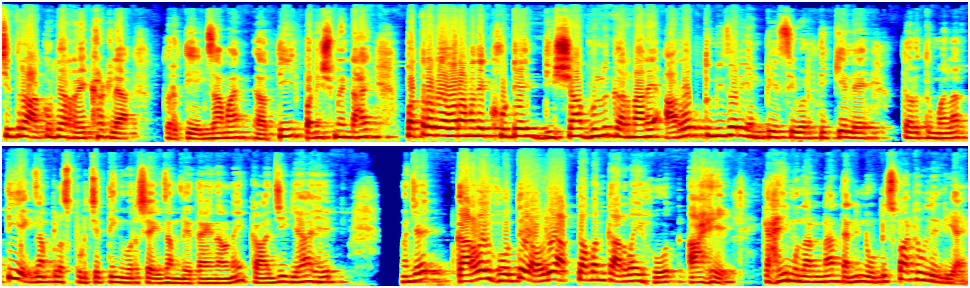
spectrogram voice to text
चित्र आकृत्या रेखटल्या तर ती एक्झाम आहे ती पनिशमेंट आहे. पत्र व्यवहारामध्ये खोटे दिशाभूल करणारे आरोप तुम्ही जर एमपीएससी वरती केले तर तुम्हाला ती एक्झाम प्लस पुढचे तीन वर्ष एक्झाम देता येणार नाही. काळजी घ्या हे म्हणजे कारवाई होते ऑलरेडी आत्ता पण कारवाई होत आहे. काही मुलांना त्यांनी नोटीस पाठवलेली आहे.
